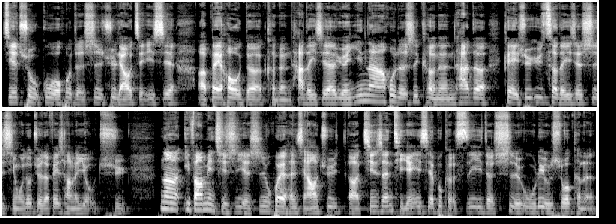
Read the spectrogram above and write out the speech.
接触过，或者是去了解一些呃背后的可能它的一些原因啊，或者是可能它的可以去预测的一些事情，我都觉得非常的有趣。那一方面，其实也是会很想要去呃亲身体验一些不可思议的事物，例如说可能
